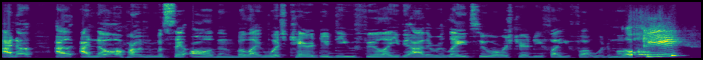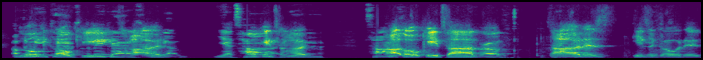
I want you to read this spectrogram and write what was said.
I know, I I know. A probably would say all of them, but like, which character do you feel like you can either relate to, or which character do you feel like you fuck with the most? Low key, of the low- main cast, the main cast. Todd. got- yeah, Todd. Low-key Todd. Yeah. Todd uh, low key Todd, bro. Todd is he's a goaded.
